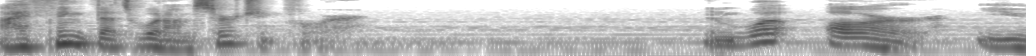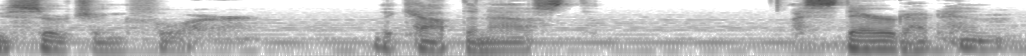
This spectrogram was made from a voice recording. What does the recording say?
I think that's what I'm searching for. And what are you searching for? The captain asked. I stared at him,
